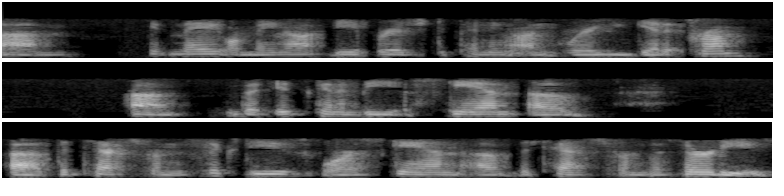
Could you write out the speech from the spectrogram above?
Um, it may or may not be abridged depending on where you get it from. Um, but it's going to be a scan of uh, the text from the 60s or a scan of the text from the 30s.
